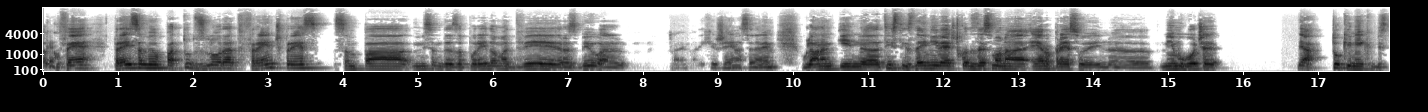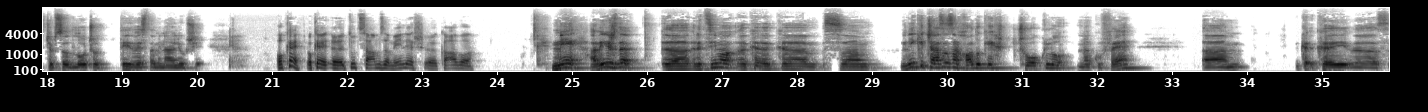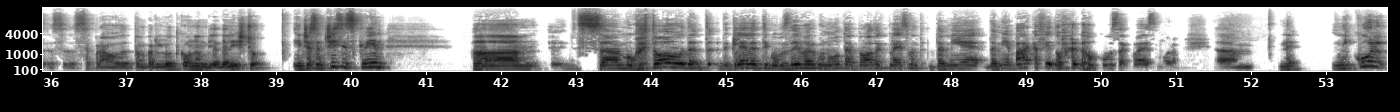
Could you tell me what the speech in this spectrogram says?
okay. Kofe, prej sem imel pa tudi zelo rad French press sem pa, mislim, da zaporedoma dve razbil, ali jih je žena, se ne vem. V glavnem, in uh, tistih zdaj ni več, tako da zdaj smo na Aeropressu in uh, mi je mogoče, ja, tukaj nek, če bi se odločil, te dve sta mi najljubši. Ok, okay. Uh, tudi sam zamelješ uh, kavo. Ne, a veš, da uh, recimo, ker sem nekaj časa hodil, kaj čoklu na kufe, um, kaj uh, se pravi tam pri Ludkovnem gledališču. In če sem čisti skrin, um, sem ugotovil, da, da gledaj, ti bom zdaj vrgel noter product placement, da mi je, da mi je bar kafe dobrega okusa, kaj jaz moram. Um, ne, nikoli,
